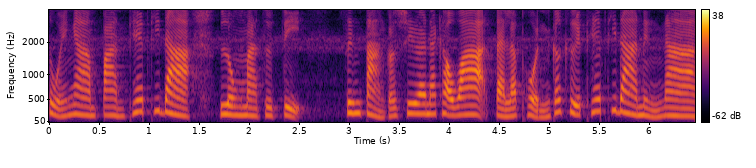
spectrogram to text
สวยงามปานเทพธิดาลงมาจุติซึ่งต่างก็เชื่อนะคะว่าแต่ละผลก็คือเทพธิดาหนึ่งนาง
